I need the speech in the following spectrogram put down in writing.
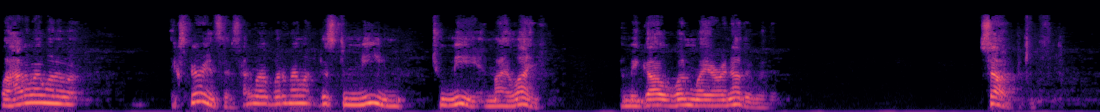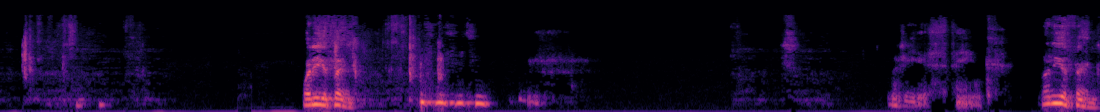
well, how do I want to experience this? How do I, what do I want this to mean to me in my life? And we go one way or another with it. So, what do you think? What do you think? What do you think?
